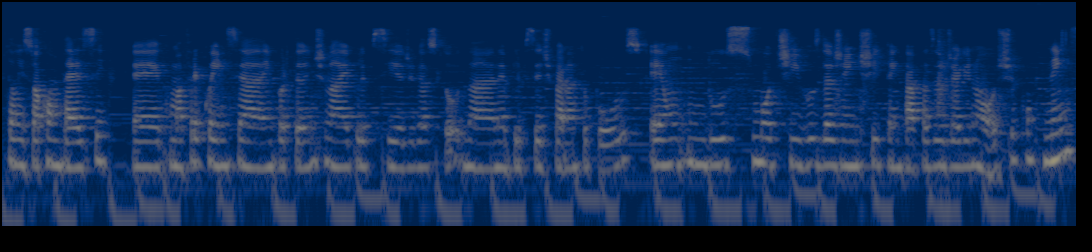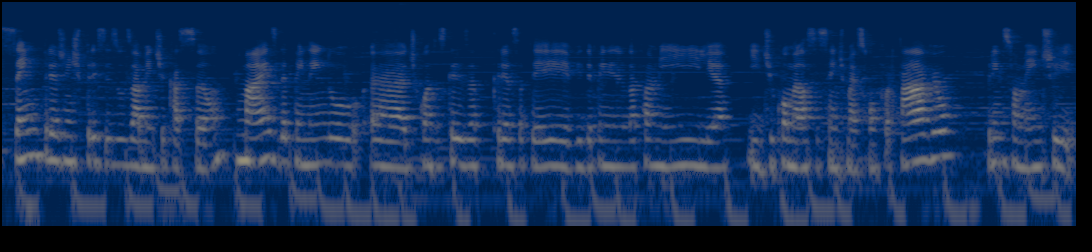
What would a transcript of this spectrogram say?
Então, isso acontece é, com uma frequência importante na epilepsia de Gasto, na, na epilepsia de Paranatopoulos. É um, um, dos motivos da gente tentar fazer o diagnóstico. Nem sempre a gente precisa usar medicação, mas dependendo uh, de quantas crises a criança teve, dependendo da família e de como ela se sente mais confortável, principalmente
